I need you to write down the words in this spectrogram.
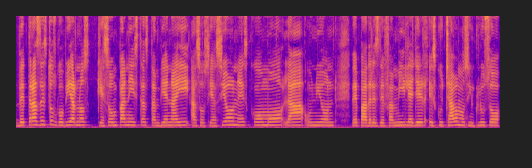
detrás de estos gobiernos que son panistas también hay asociaciones como la Unión de Padres de Familia. Ayer escuchábamos incluso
